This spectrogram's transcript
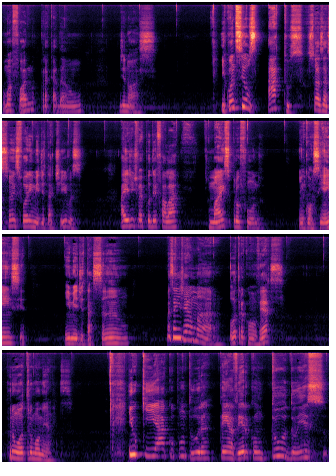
Uma forma para cada um de nós. E quando seus atos, suas ações forem meditativas, aí a gente vai poder falar mais profundo em consciência, em meditação. Mas aí já é uma outra conversa para um outro momento. E o que a acupuntura tem a ver com tudo isso?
